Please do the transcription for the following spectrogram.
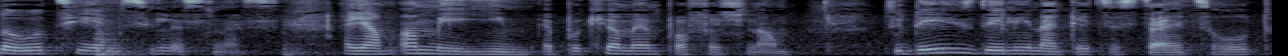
Hello, TMC listeners. I am Amma Ayim, a procurement professional. Today's daily nugget is titled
